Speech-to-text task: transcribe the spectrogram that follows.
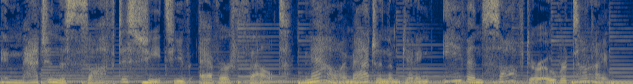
Imagine the softest sheets you've ever felt. Now imagine them getting even softer over time.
